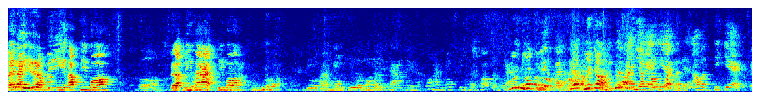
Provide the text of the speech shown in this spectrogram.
รายได้อยู่ในระดับดีครับพี่บอระดับดีมากพี่บอไม่จบแย่แย่แบบ เอาวันที่แย่ไป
